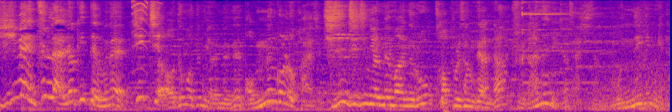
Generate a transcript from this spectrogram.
이벤트를 날렸기 때문에 티치 어둠 어둠 열매는 없는 걸로 봐야죠. 지진 지진 열매만으로 거프를 상대한다? 불가능이죠 사실상. 못 이깁니다.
